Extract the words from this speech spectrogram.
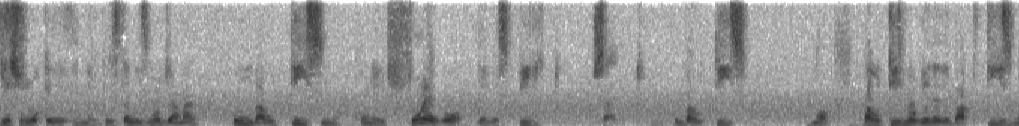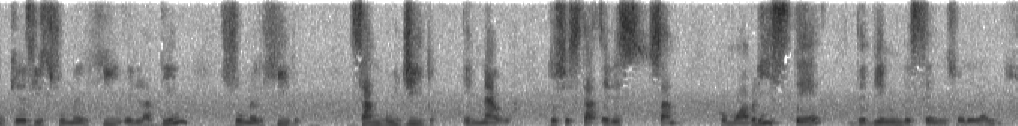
Y eso es lo que en el cristianismo llaman un bautismo con el fuego del Espíritu Santo. Un bautismo, ¿no? Bautismo viene de baptismo, quiere decir sumergir, en latín, sumergido, zambullido en agua. Entonces está, eres, como abriste, viene un descenso de la luz.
